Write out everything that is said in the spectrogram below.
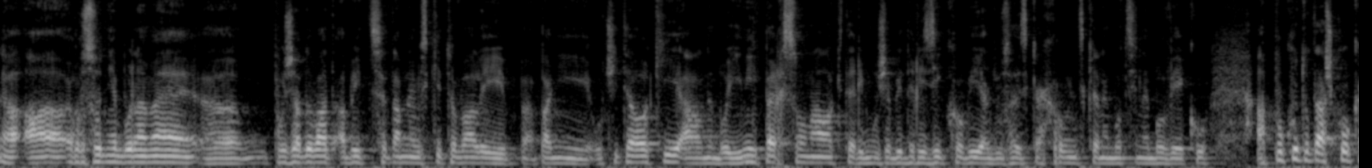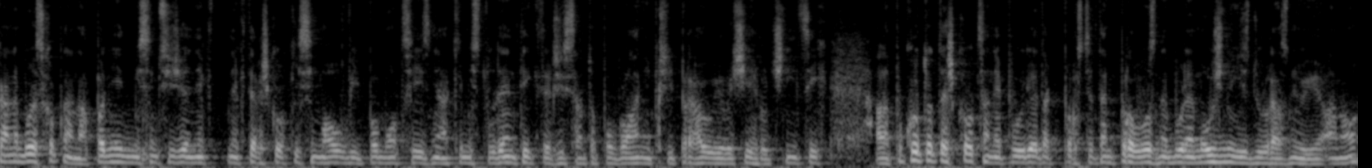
A rozhodně budeme eh, požadovat, aby se tam nevyskytovali paní učitelky a nebo jiný personál, který může být rizikový, ať už hlediska chronické nemoci nebo věku. A pokud to ta školka nebude schopna naplnit, myslím si, že některé školky si mohou vypomoci s nějakými studenty, kteří se na to povolání připravují ve vyšších ročnících. Ale pokud to té školce nepůjde, tak prostě ten provoz nebude možný, zdůrazňuji, ano.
